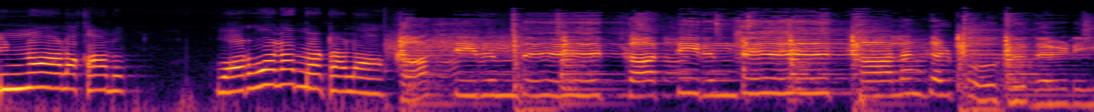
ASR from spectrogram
இன்னும் ஆளை காணும் வருவாளா மாட்டாளா? காத்திருந்து காத்திருந்து காலங்கள் போகுதடி.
